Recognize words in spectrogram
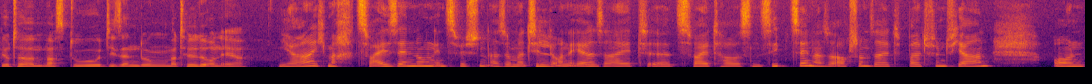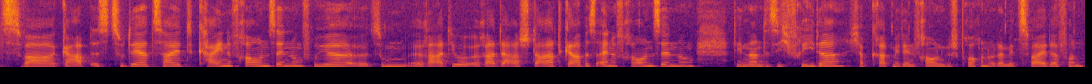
Jutta, machst du die Sendung Mathilde on Air. Ja, ich mache zwei Sendungen inzwischen. Also Mathilde on Air seit äh, 2017, also auch schon seit bald fünf Jahren. Und zwar gab es zu der Zeit keine Frauensendung. Früher äh, zum Radio-Radar-Start gab es eine Frauensendung, die nannte sich Frieda. Ich habe gerade mit den Frauen gesprochen oder mit zwei davon.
